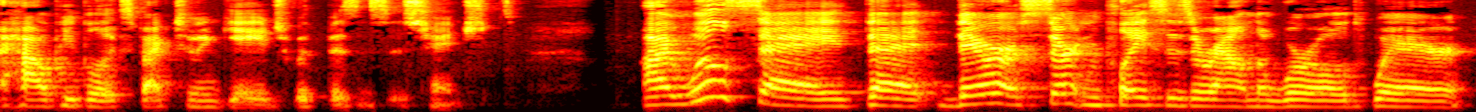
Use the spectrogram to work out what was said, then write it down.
how people expect to engage with businesses changes. I will say that there are certain places around the world where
